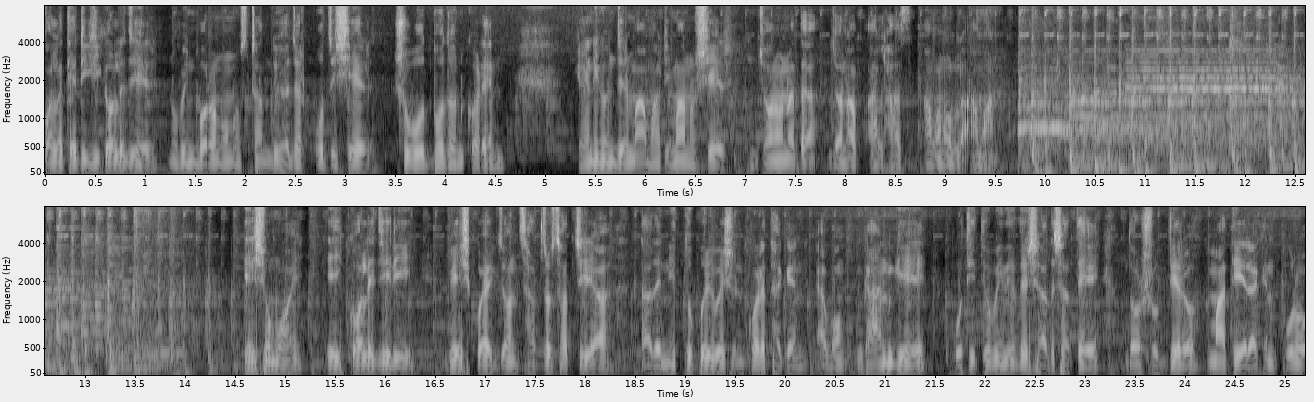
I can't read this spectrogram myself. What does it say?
কলাতিয়া ডিগ্রি কলেজের নবীনবরণ অনুষ্ঠান দুই হাজার পঁচিশের শুভ উদ্বোধন করেন কেরানীগঞ্জের মা মাটি মানুষের জননেতা জনাব আলহাজ আমানুল্লাহ আমান। এই সময় এই কলেজেরই বেশ কয়েকজন ছাত্রছাত্রীরা তাদের নৃত্য পরিবেশন করে থাকেন এবং গান গেয়ে অতিথিবৃন্দদের সাথে সাথে দর্শকদেরও মাতিয়ে রাখেন পুরো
